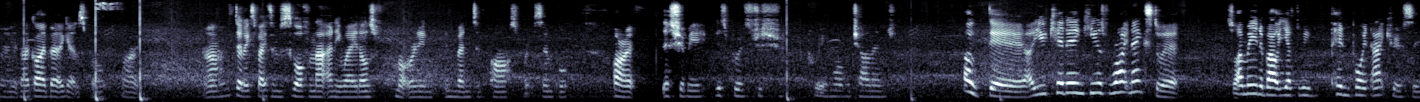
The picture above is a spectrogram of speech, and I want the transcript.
Right, that guy better get the ball. Alright. Uh, didn't expect him to score from that anyway, that was not really an inventive pass, pretty simple. Alright, this should be, this proves just pretty more of a challenge. Oh dear, are you kidding? He was right next to it. So I mean about you have to be pinpoint accuracy.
